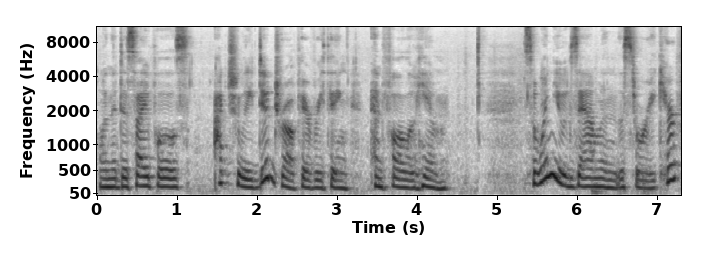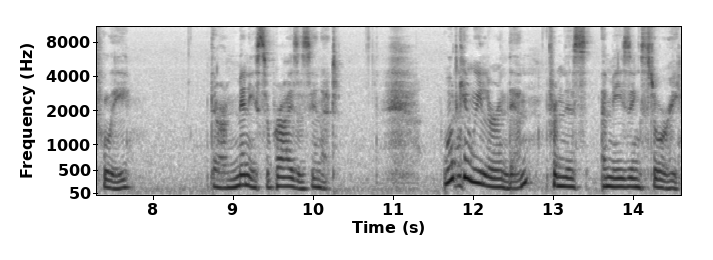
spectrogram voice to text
when the disciples actually did drop everything and follow him. So when you examine the story carefully, there are many surprises in it. What can we learn then from this amazing story?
